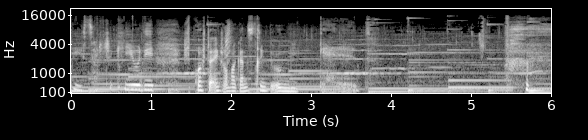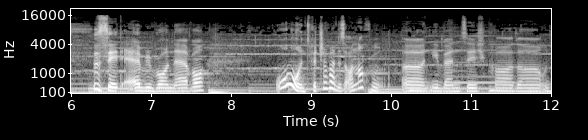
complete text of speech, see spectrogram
He's such a cutie. Ich bräuchte eigentlich auch mal ganz dringend irgendwie Geld. Said everyone ever. Oh, und Twitcher war das auch noch ein, äh, ein Event, sehe ich gerade. Und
